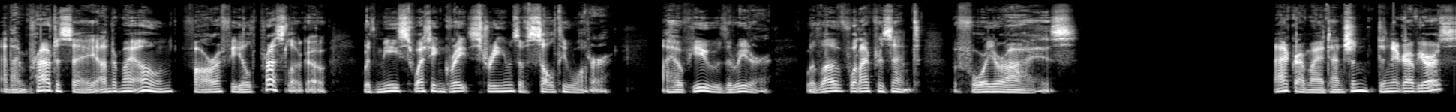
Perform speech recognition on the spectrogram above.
and I'm proud to say under my own Far Afield Press logo, with me sweating great streams of salty water. I hope you, the reader, will love what I present before your eyes. That grabbed my attention. Didn't it grab yours?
